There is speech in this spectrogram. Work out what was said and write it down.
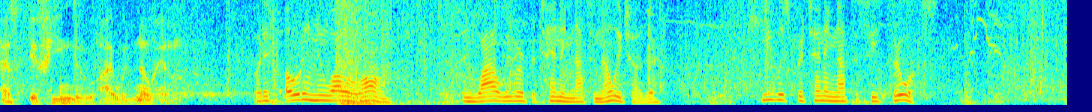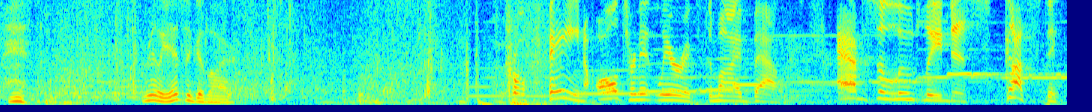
as if he knew I would know him. But if Odin knew all along, then while we were pretending not to know each other, he was pretending not to see through us. Man, he really is a good liar. Profane alternate lyrics to my ballads. Absolutely disgusting.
